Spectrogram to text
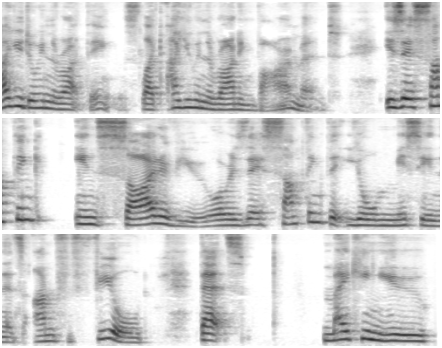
are you doing the right things? Like, are you in the right environment? Is there something inside of you, or is there something that you're missing that's unfulfilled that's making you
